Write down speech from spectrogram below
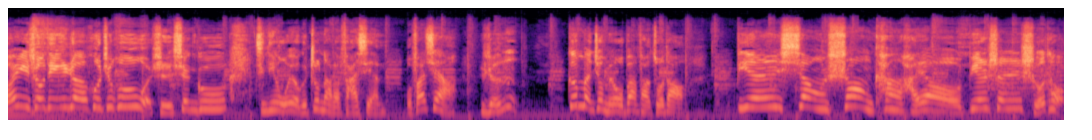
欢迎收听热乎知乎，我是仙姑。今天我有个重大的发现，我发现啊，人根本就没有办法做到边向上看还要边伸舌头，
